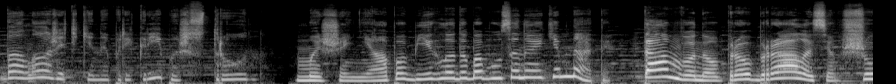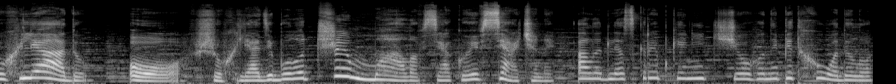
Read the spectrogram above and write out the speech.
до ложечки не прикріпиш струн. Мишеня побігло до бабусиної кімнати. Там воно пробралося в шухляду. О, в шухляді було чимало всякої всячини, але для скрипки нічого не підходило.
